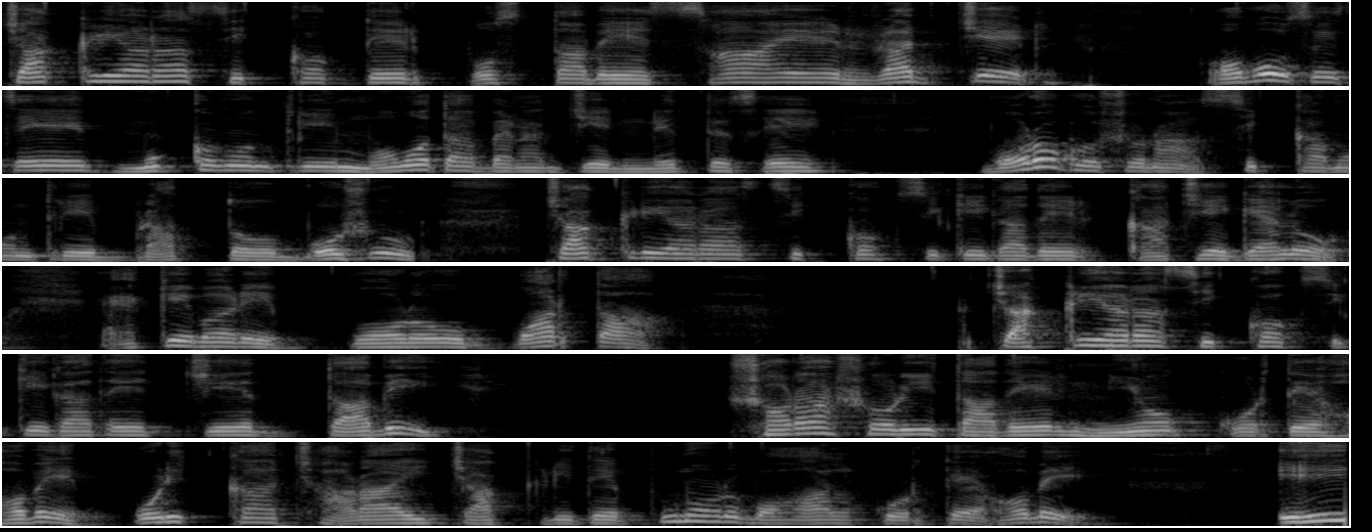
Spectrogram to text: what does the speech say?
চাকরিহারা শিক্ষকদের প্রস্তাবে সায়ের রাজ্যের অবশেষে মুখ্যমন্ত্রী মমতা ব্যানার্জির নির্দেশে বড় ঘোষণা, শিক্ষামন্ত্রী ব্রাত্য বসুর। চাকরিহারা শিক্ষক শিক্ষিকাদের কাছে গেল একেবারে বড় বার্তা। চাকরিহারা শিক্ষক শিক্ষিকাদের যে দাবি, সরাসরি তাদের নিয়োগ করতে হবে, পরীক্ষা ছাড়াই চাকরিতে পুনর্বহাল করতে হবে। এই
